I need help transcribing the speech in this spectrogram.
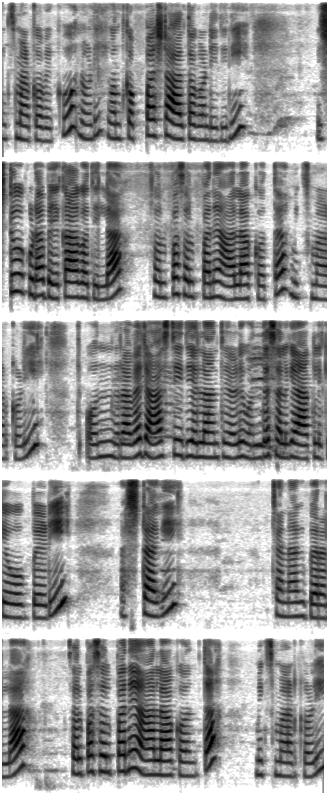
ಮಿಕ್ಸ್ ಮಾಡ್ಕೋಬೇಕು. ನೋಡಿ, ಒಂದು ಕಪ್ಪಷ್ಟು ಹಾಲು ತೊಗೊಂಡಿದ್ದೀನಿ. ಇಷ್ಟು ಕೂಡ ಬೇಕಾಗೋದಿಲ್ಲ. ಸ್ವಲ್ಪ ಸ್ವಲ್ಪನೇ ಹಾಲು ಹಾಕೋತಾ ಮಿಕ್ಸ್ ಮಾಡ್ಕೊಳ್ಳಿ. ಒಂದು ರವೆ ಜಾಸ್ತಿ ಇದೆಯಲ್ಲ ಅಂತ ಹೇಳಿ ಒಂದೇ ಸಲಿಗೆ ಹಾಕ್ಲಿಕ್ಕೆ ಹೋಗಬೇಡಿ. ಅಷ್ಟಾಗಿ ಚೆನ್ನಾಗಿ ಬರಲ್ಲ. ಸ್ವಲ್ಪ ಸ್ವಲ್ಪನೇ ಹಾಲು ಹಾಕೋಂತ ಮಿಕ್ಸ್ ಮಾಡ್ಕೊಳ್ಳಿ.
